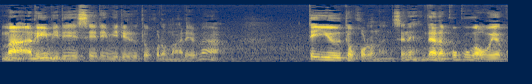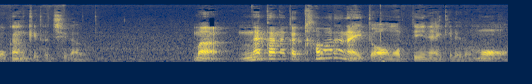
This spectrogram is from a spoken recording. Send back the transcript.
まあある意味冷静で見れるところもあればっていうところなんですね。だからここが親子関係と違う。まあなかなか変わらないとは思っていないけれども、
